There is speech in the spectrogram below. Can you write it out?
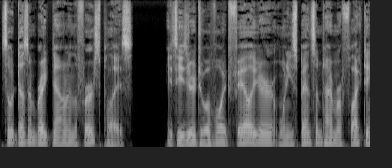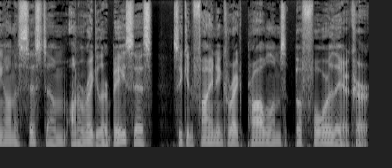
so it doesn't break down in the first place. It's easier to avoid failure when you spend some time reflecting on the system on a regular basis so you can find and correct problems before they occur.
